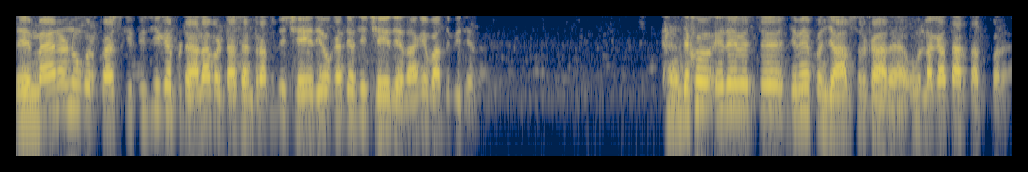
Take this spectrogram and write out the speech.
ਤੇ ਮੈਂ ਇਹਨਾਂ ਨੂੰ ਰਿਕੁਐਸਟ ਕੀਤੀ ਸੀ ਕਿ ਪਟਿਆਲਾ ਵੱਡਾ ਸੈਂਟਰ ਆ ਤੁਸੀਂ 6 ਦਿਓ ਕਹਿੰਦੇ ਅਸੀਂ 6 ਦੇ ਦਾਂਗੇ ਵੱਧ ਵੀ ਦੇ ਦਾਂਗੇ। ਦੇਖੋ ਇਹਦੇ ਵਿੱਚ ਜਿਵੇਂ ਪੰਜਾਬ ਸਰਕਾਰ ਹੈ ਉਹ ਲਗਾਤਾਰ ਤਤਪਰ ਹੈ।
